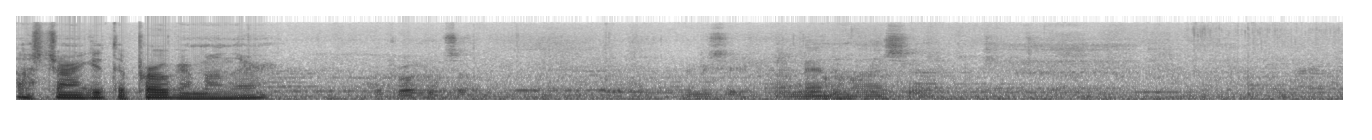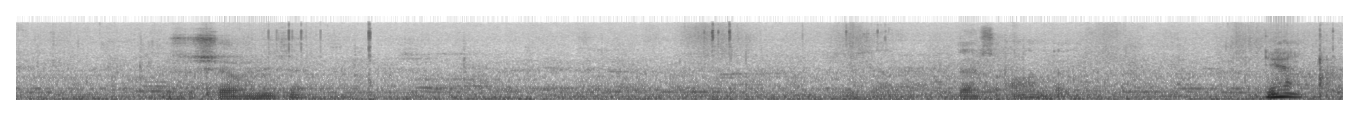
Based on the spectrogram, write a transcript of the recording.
I was trying to get the program on there. The program's up. Let me see. I Minimize it. Does it show anything? That's on there. Yeah.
